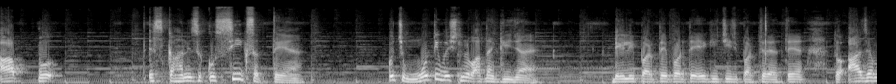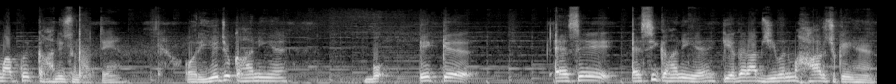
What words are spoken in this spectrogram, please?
आप इस कहानी से कुछ सीख सकते हैं। कुछ मोटिवेशनल बातें की जाएँ। डेली पढ़ते पढ़ते एक ही चीज़ पढ़ते रहते हैं। तो आज हम आपको एक कहानी सुनाते हैं। और ये जो कहानी है, वो एक ऐसे, ऐसी कहानी है कि अगर आप जीवन में हार चुके हैं,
